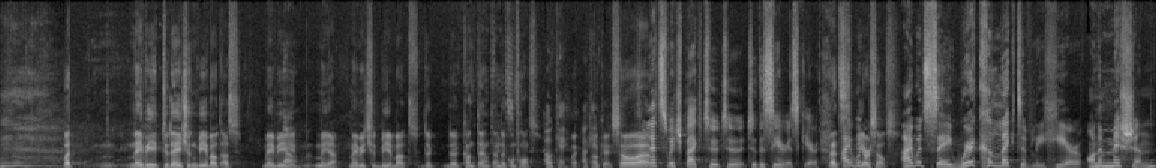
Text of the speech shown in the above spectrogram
Oh, but maybe today shouldn't be about us. Maybe, no. yeah, maybe it should be about the, the content conference. and the conference. Okay, okay. Okay, so, uh, so let's switch back to, to, to the serious gear. Let's I would, be ourselves. I would say we're collectively here on a mission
